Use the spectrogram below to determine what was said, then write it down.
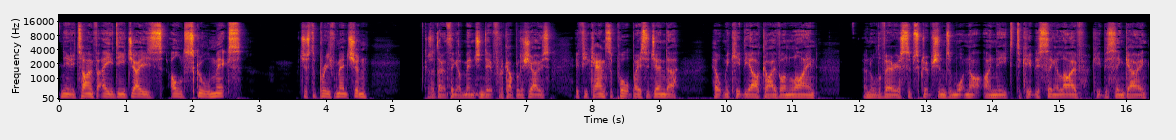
Nearly time for ADJ's old school mix. Just a brief mention, because I don't think I've mentioned it for a couple of shows. If you can support Bass Agenda, help me keep the archive online and all the various subscriptions and whatnot I need to keep this thing alive, keep this thing going.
